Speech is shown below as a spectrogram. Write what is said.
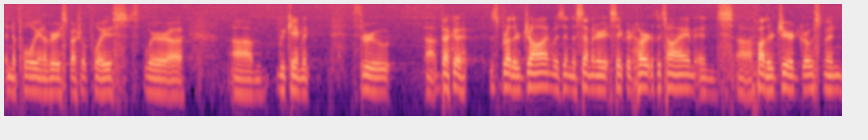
in Napoleon, a very special place where uh, um, we came in through uh, Becca's brother John was in the seminary at Sacred Heart at the time, and uh, Father Jared Grossman,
